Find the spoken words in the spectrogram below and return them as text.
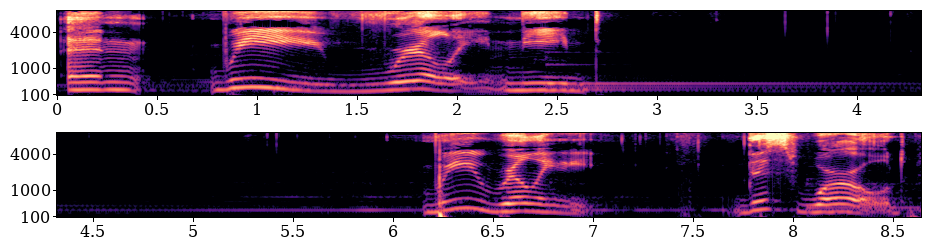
And we really need, we really, this world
